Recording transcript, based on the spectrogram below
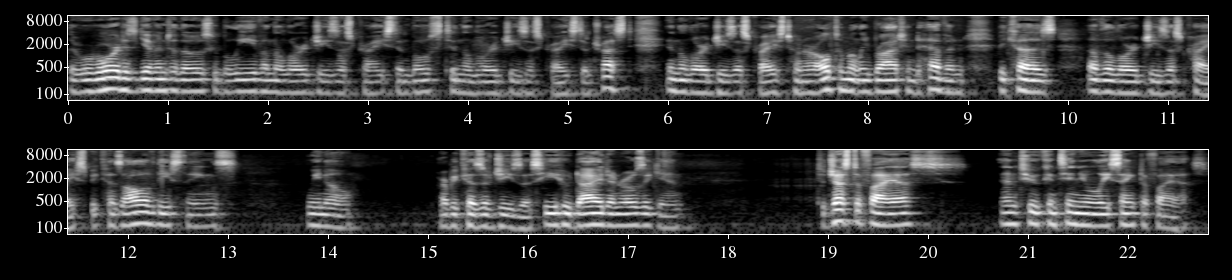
The reward is given to those who believe on the Lord Jesus Christ and boast in the Lord Jesus Christ and trust in the Lord Jesus Christ and are ultimately brought into heaven because of the Lord Jesus Christ. Because all of these things we know are because of Jesus, He who died and rose again to justify us and to continually sanctify us.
